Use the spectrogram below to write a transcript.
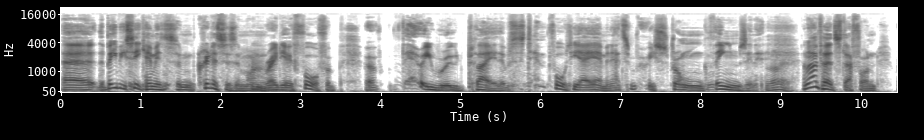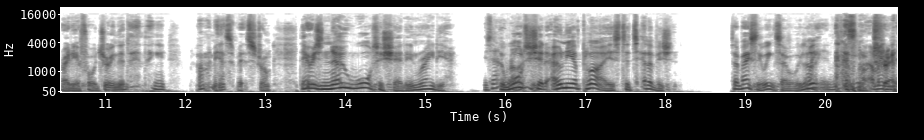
uh, the BBC came in some criticism on Hmm. Radio Four for, for a very rude play. There was 10:40 a.m. and it had some very strong themes in it. Right. And I've heard stuff on Radio Four during the day, and thinking, "Blimey, that's a bit strong." There is no watershed in radio. Is that the right? watershed only applies to television? So basically, we can say what we like. We- that's not I true. mean,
